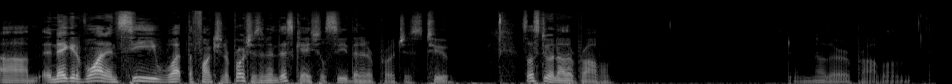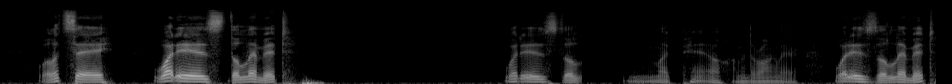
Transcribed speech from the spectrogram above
um, negative 1 and see what the function approaches. And in this case, you'll see that it approaches 2. So let's do another problem. Let's do another problem. Well, let's say, what is the limit? What is the my pen? Oh, I'm in the wrong layer. What is the limit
